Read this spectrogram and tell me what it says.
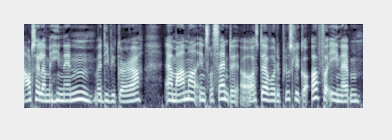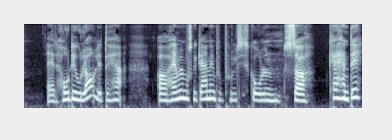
aftaler med hinanden, hvad de vil gøre, er meget, meget interessante, og også der, hvor det pludselig går op for en af dem, at hov, det er ulovligt det her og han vil måske gerne ind på politiskolen, så kan han det?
